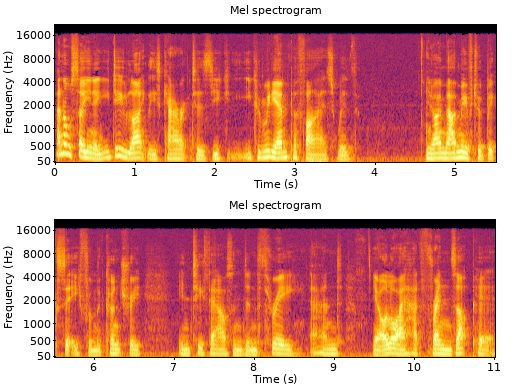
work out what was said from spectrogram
And also, you know, you do like these characters. You you can really empathise with. You know, I, I moved to a big city from the country in 2003, and you know, although I had friends up here,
